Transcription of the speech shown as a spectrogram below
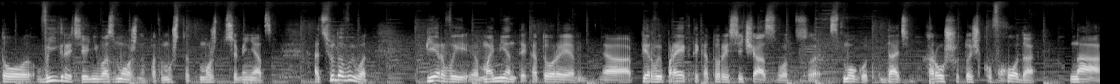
то выиграть ее невозможно, потому что может все меняться. Отсюда вывод первые моменты, которые, а, первые проекты, которые сейчас вот смогут дать хорошую точку входа на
